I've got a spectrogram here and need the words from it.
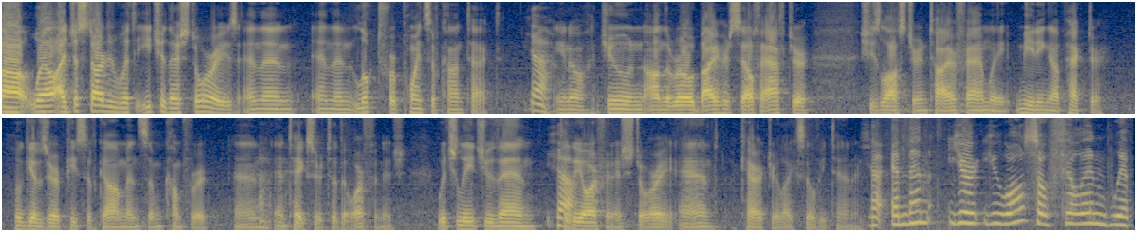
Uh, well, I just started with each of their stories and then, and then looked for points of contact. Yeah. You know, June on the road by herself after she's lost her entire family, meeting up Hector, who gives her a piece of gum and some comfort and, and takes her to the orphanage, which leads you then Yeah. to the orphanage story and a character like Sylvie Tanner. Yeah, and then you're, you also fill in with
